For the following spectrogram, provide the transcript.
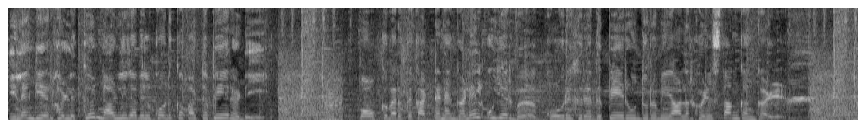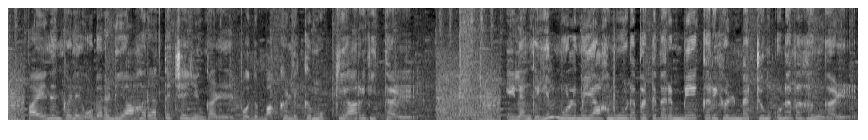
இலங்கையர்களுக்கு நள்ளிரவில் கொடுக்கப்பட்ட பேரடி. போக்குவரத்து கட்டணங்களில் உயர்வு கோருகிறது பேருந்துரிமையாளர்கள் சங்கங்கள். பயணங்களை உடனடியாக ரத்து செய்யுங்கள் பொதுமக்களுக்கு முக்கிய அறிவித்தல். இலங்கையில் முழுமையாக மூடப்பட்டு வரும் பேக்கரிகள் மற்றும் உணவகங்கள்.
